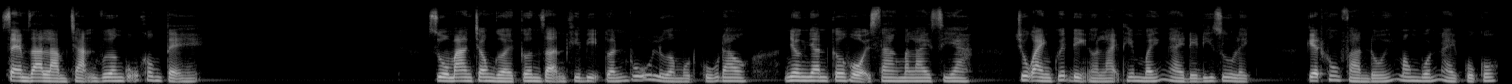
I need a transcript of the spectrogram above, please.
Xem ra làm chặn vương cũng không tệ. Dù mang trong người cơn giận khi bị Tuấn Vũ lừa một cú đau, nhưng nhân cơ hội sang Malaysia, Trúc Anh quyết định ở lại thêm mấy ngày để đi du lịch. Kiệt không phản đối mong muốn này của cô.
